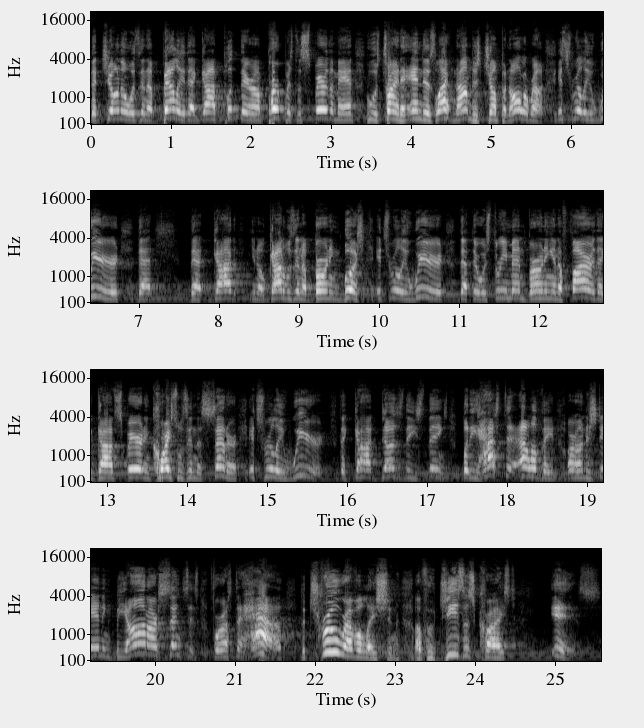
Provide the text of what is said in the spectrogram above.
that Jonah was in a belly that God put there on purpose to spare the man who was trying to end his life. Now I'm just jumping all around. It's really weird that that God, you know, God was in a burning bush. It's really weird that there was three men burning in a fire that God spared and Christ was in the center. It's really weird that God does these things, but he has to elevate our understanding beyond our senses for us to have the true revelation of who Jesus Christ is.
